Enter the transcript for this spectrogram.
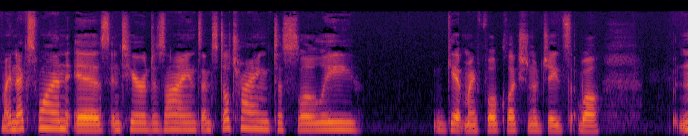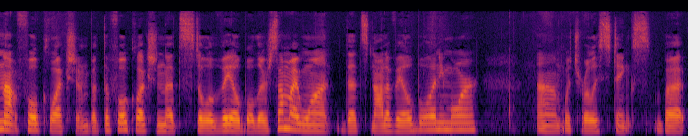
My next one is Interior Designs. I'm still trying to slowly get my full collection of Jade's. Well, not full collection, but the full collection that's still available. There's some I want that's not available anymore, um, which really stinks. But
